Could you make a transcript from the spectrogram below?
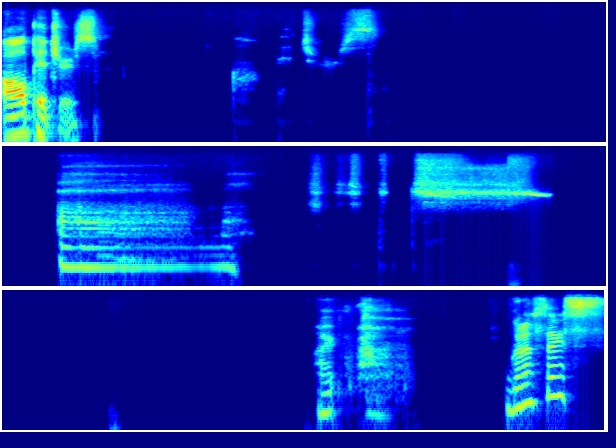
All pitchers. Pitchers. Um. I, I'm gonna say S-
